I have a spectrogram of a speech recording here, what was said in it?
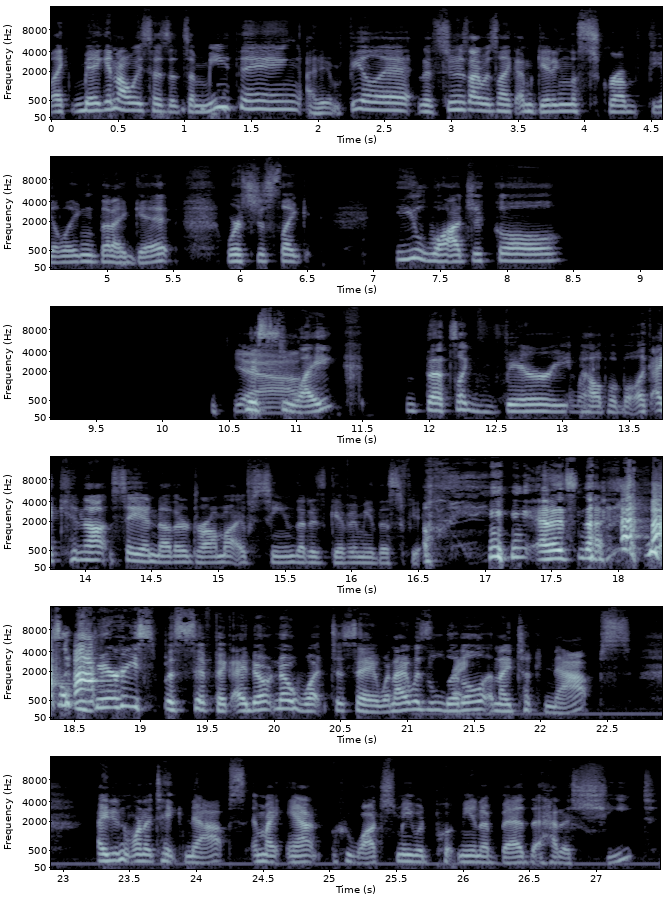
Like Megan always says it's a me thing. I didn't feel it. And as soon as I was like, I'm getting the scrub feeling that I get, where it's just like illogical dislike that's like very Right. palpable. Like I cannot say another drama I've seen that has given me this feeling. and it's not it's like very specific. I don't know what to say. When I was little and I took naps, I didn't want to take naps and my aunt who watched me would put me in a bed that had a sheet.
